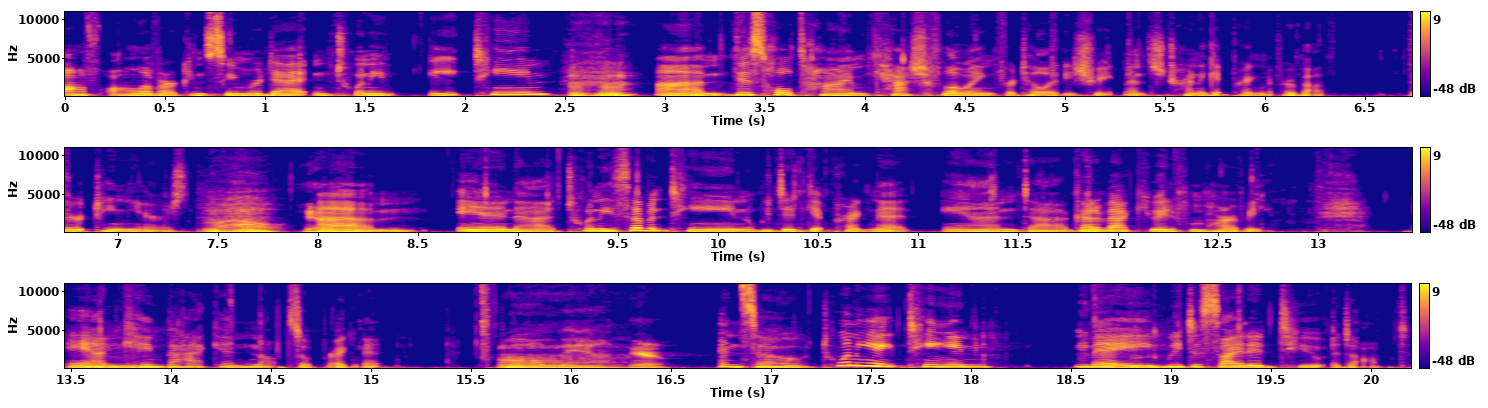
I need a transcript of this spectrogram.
off all of our consumer debt in 2018. Um, this whole time, cash flowing fertility treatments, trying to get pregnant for about 13 years. Wow. Yeah. Um, in uh, 2017, we did get pregnant and uh, got evacuated from Harvey, and hmm. came back and not so pregnant. Oh, man. yeah. And so 2018 May, we decided to adopt,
